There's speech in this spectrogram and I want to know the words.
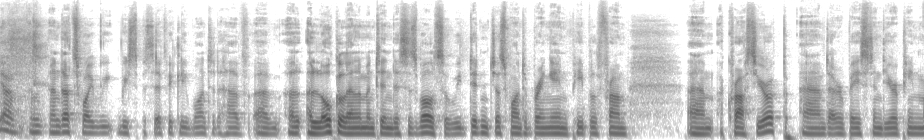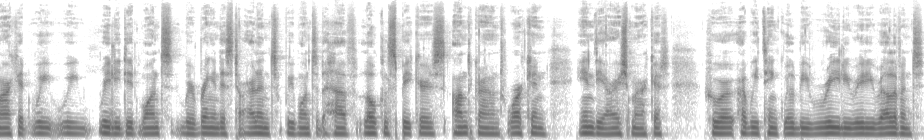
Yeah, and, and that's why we, we specifically wanted to have um, a, a local element in this as well. So we didn't just want to bring in people from um, across Europe um, that are based in the European market. We we really did want we are bringing this to Ireland. We wanted to have local speakers on the ground working in the Irish market, who are, uh, we think will be really really relevant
